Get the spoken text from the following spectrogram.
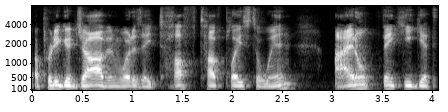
a pretty good job in what is a tough, tough place to win. I don't think he gets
